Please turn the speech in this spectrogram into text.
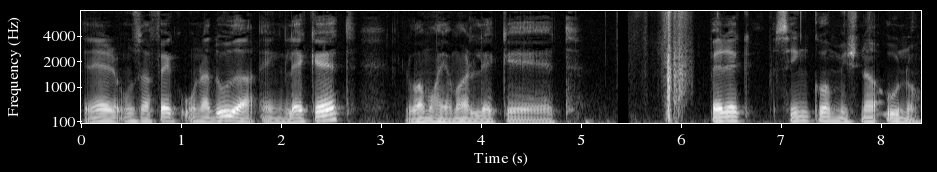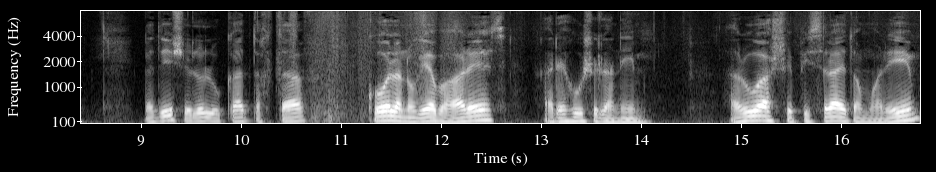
tener un safek, una duda en leket, lo vamos a llamar leket. Perek 5, Mishnah 1. Gadish כל הנוגע בארץ, הרי הוא של עניים. הרוח שפיסרה את המורים,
